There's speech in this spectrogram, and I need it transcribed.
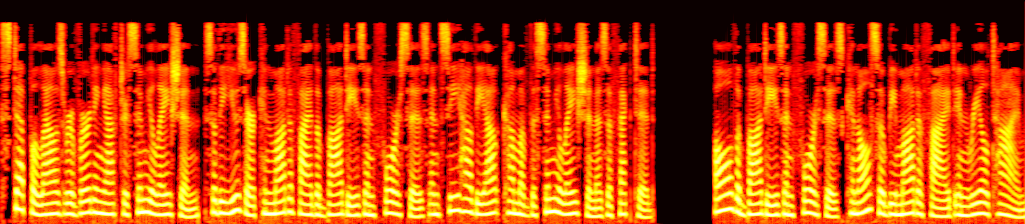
STEP allows reverting after simulation, so the user can modify the bodies and forces and see how the outcome of the simulation is affected. All the bodies and forces can also be modified in real time.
